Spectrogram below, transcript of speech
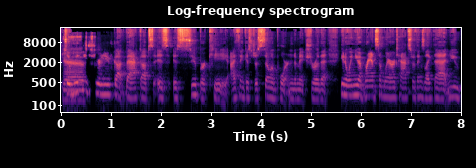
Yes. So making sure you've got backups is is super key. I think it's just so important to make sure that you know when you have ransomware attacks or things like that, you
